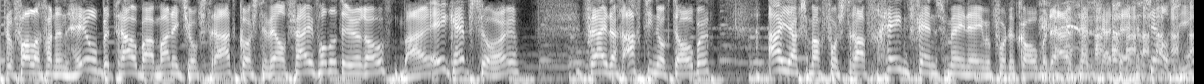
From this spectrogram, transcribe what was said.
Toevallig van een heel betrouwbaar mannetje op straat. Kostte wel 500 euro. Maar ik heb ze hoor. Vrijdag 18 oktober. Ajax mag voor straf geen fans meenemen voor de komende uitwedstrijd tegen Chelsea.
